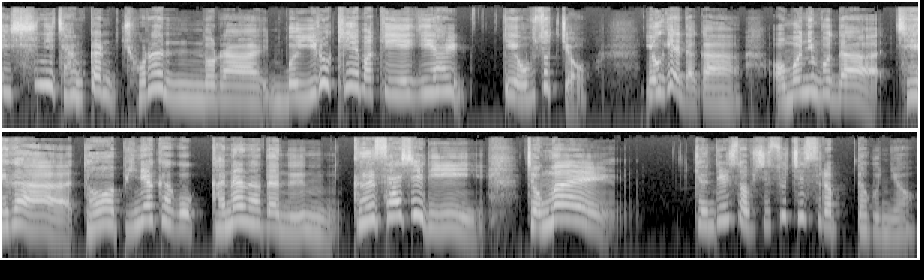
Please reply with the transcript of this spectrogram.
신이 잠깐 졸았노라 뭐 이렇게밖에 얘기할 게 없었죠. 여기에다가 어머님보다 제가 더 빈약하고 가난하다는 그 사실이 정말 견딜 수 없이 수치스럽더군요.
